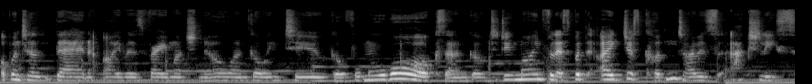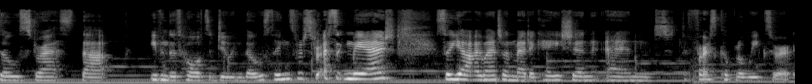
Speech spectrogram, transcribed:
Up until then, I was very much no, I'm going to go for more walks, I'm going to do mindfulness, but I just couldn't. I was actually so stressed that even the thoughts of doing those things were stressing me out. So yeah, I went on medication and the first couple of weeks were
